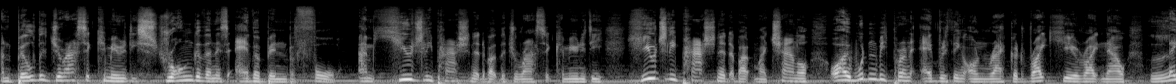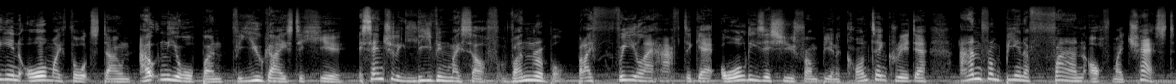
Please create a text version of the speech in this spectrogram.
and build the Jurassic community stronger than it's ever been before. I'm hugely passionate about the Jurassic community, hugely passionate about my channel, or I wouldn't be putting everything on record right here, right now, laying all my thoughts down out in the open for you guys to hear. Essentially, leaving myself vulnerable. But I feel I have to get all these issues from being a content creator and from being a fan off my chest.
